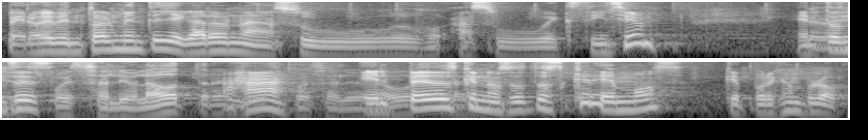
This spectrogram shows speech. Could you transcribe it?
pero eventualmente llegaron a su, a su extinción. Pero Entonces, Después salió la otra. ajá, salió la el otra. pedo es que nosotros creemos que, por ejemplo,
